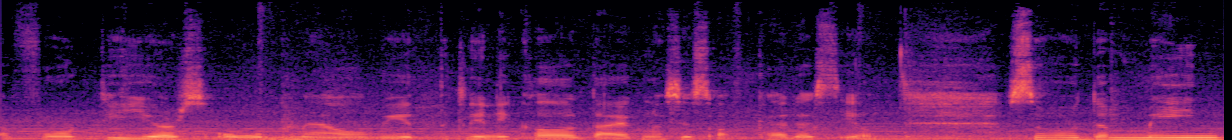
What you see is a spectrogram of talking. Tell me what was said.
a 40 years old male with clinical diagnosis of CADASIL. So the main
